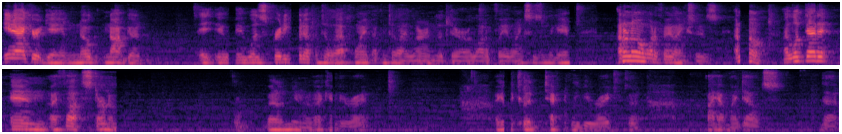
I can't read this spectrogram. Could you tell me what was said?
inaccurate game, no, not good. It, it, it was pretty good up until that point, up until I learned that there are a lot of phalanxes in the game. I don't know what a phalanx is. I don't know. I looked at it and I thought sternum. But, you know, that can't be right. I guess it could technically be right, but I have my doubts that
